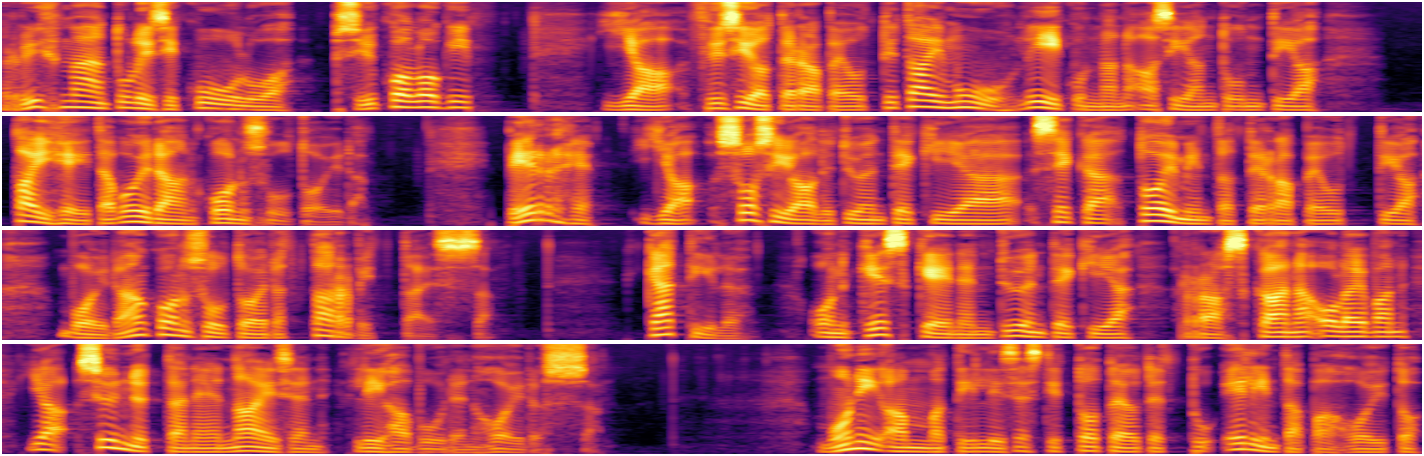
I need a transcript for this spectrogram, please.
ryhmään tulisi kuulua psykologi ja fysioterapeutti tai muu liikunnan asiantuntija, tai heitä voidaan konsultoida. Perhe- ja sosiaalityöntekijää sekä toimintaterapeuttia voidaan konsultoida tarvittaessa. Kätilö on keskeinen työntekijä raskaana olevan ja synnyttäneen naisen lihavuuden hoidossa. Moniammatillisesti toteutettu elintapahoito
